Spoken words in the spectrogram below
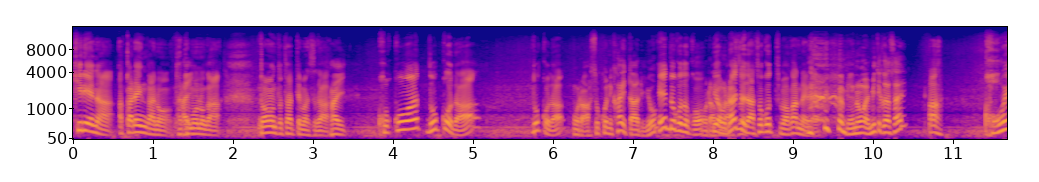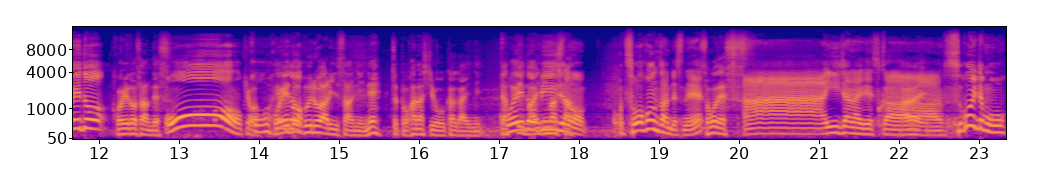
綺麗な赤レンガの建物がドーンと建ってますが、はい。ここはどこだ？どこだ？ほらあそこに書いてあるよ。えどこどこ？いやラジオであそこって分かんないから 目の前見てください。あ小江戸。小江戸さんです。おお今日は小江戸ブルワリーさんにねちょっとお話を伺いにやっ小江てま戸ビールいりました。の総本山ですね。そうです。あーいいじゃないですか、はすごいでも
